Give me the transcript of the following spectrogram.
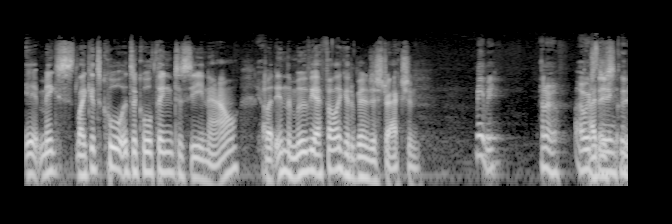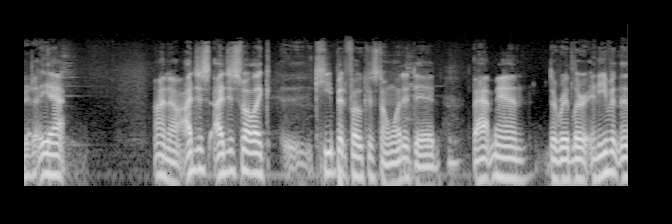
it makes like it's cool. It's a cool thing to see now, Yep. but in the movie, I felt like it had been a distraction. Maybe I don't know. I wish I they just, included it. Yeah, I know. I just, I just felt like uh, keep it focused on what it did. Batman, the Riddler, and even the,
